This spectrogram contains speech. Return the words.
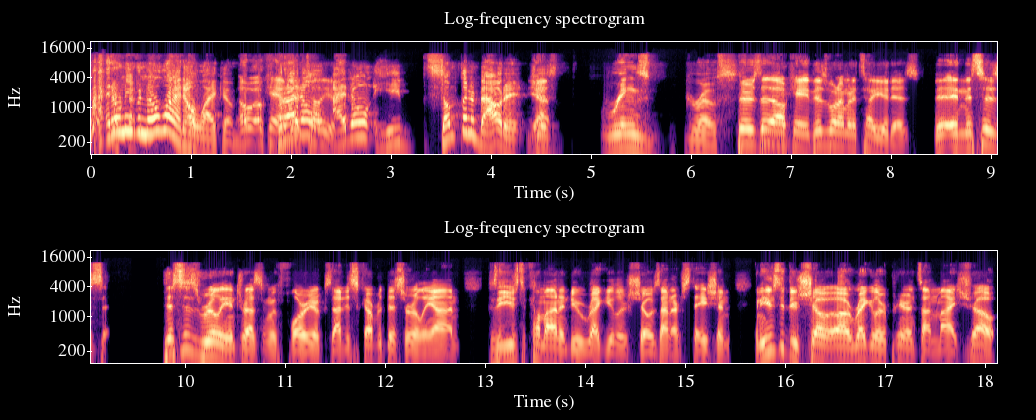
I don't even know why I don't like him. Oh, okay. But I don't I don't he something about it yeah. just rings gross. There's a okay, this is what I'm gonna tell you it is. And this is this is really interesting with Florio because I discovered this early on because he used to come on and do regular shows on our station and he used to do show uh, regular appearance on my show.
